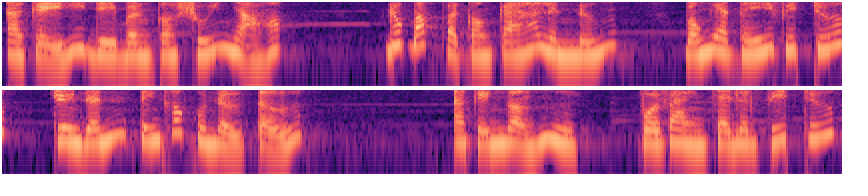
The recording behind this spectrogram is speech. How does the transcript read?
A Kỷ đi bên con suối nhỏ, lúc bắt vài con cá lên nướng, bỗng nghe thấy phía trước truyền đến tiếng khóc của nữ tử. A Kỷ ngẩn người, vội vàng chạy lên phía trước.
